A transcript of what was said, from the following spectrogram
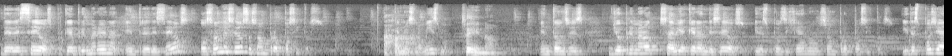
de deseos, porque primero eran entre deseos, o son deseos o son propósitos, Ajá. que no es lo mismo. Sí, no. Entonces, yo primero sabía que eran deseos y después dije, ah, no, son propósitos. Y después ya,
